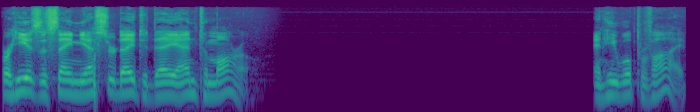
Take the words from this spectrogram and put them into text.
For he is the same yesterday, today, and tomorrow. And he will provide.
